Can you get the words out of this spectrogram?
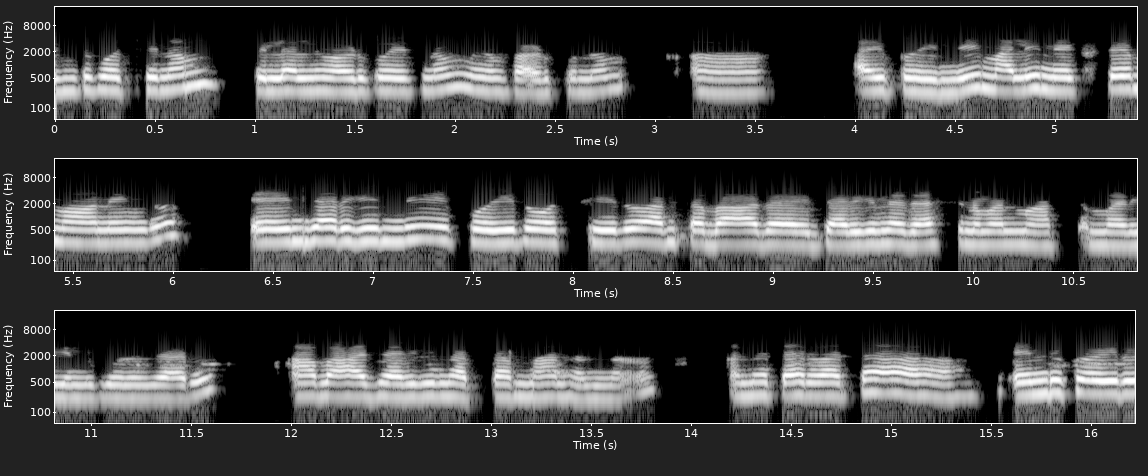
ఇంటికి వచ్చినాం పిల్లల్ని పడుకోబెట్టినాం. మేము పడుకున్నాం. ఆ అయిపోయింది. మళ్ళీ నెక్స్ట్ డే మార్నింగ్ ఏం జరిగింది? పోయిరు వచ్చిరు అంత బాగా జరిగిన దర్శనం అని మా అత్తమ్మ అడిగింది గురువు గారు ఆ బాగా జరిగింది అత్తమ్మ అని అన్నా. అన్న తర్వాత ఎందుకు పోయిరు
